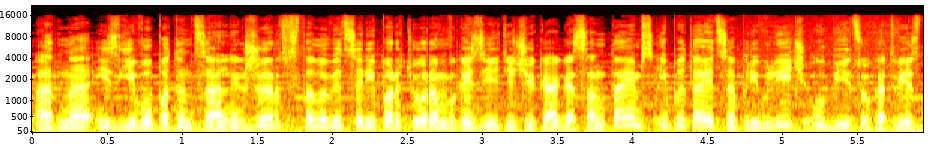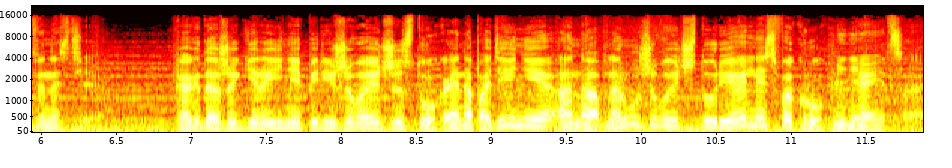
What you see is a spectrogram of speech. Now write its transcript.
Одна из его потенциальных жертв становится репортером в газете «Чикаго Сан-Таймс» и пытается привлечь убийцу к ответственности. Когда же героиня переживает жестокое нападение, она обнаруживает, что реальность вокруг меняется.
